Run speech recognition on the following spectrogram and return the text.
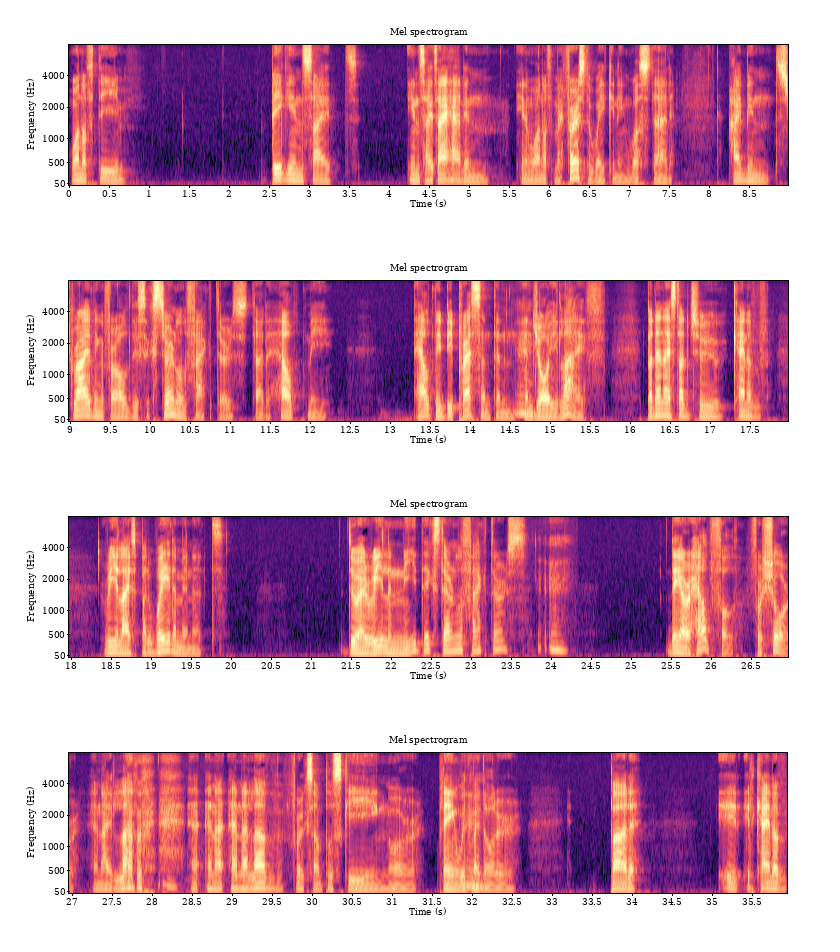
one of the big insight insights I had in in one of my first awakening was that I've been striving for all these external factors that help me help me be present and mm. enjoy life. But then I started to kind of realize, but wait a minute. Do I really need the external factors? Mm. They are helpful for sure, and I love and I and I love, for example, skiing or playing with mm. my daughter. But it, it kind of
